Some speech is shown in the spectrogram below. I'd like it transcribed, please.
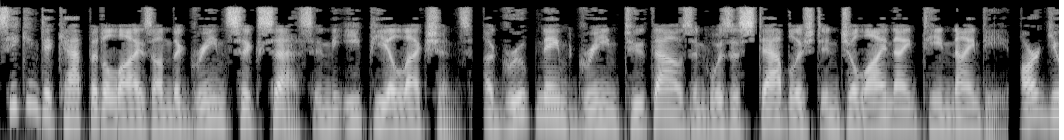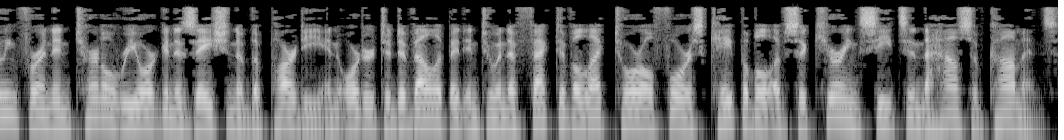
Seeking to capitalize on the Green's success in the EP elections, a group named Green 2000 was established in July 1990, arguing for an internal reorganization of the party in order to develop it into an effective electoral force capable of securing seats in the House of Commons.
